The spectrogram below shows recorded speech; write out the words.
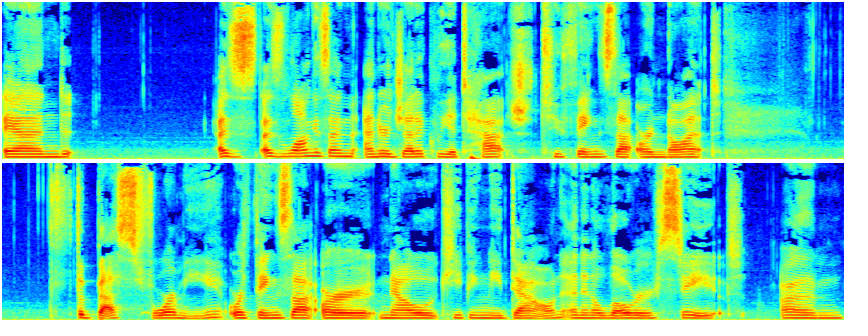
And as as long as I'm energetically attached to things that are not the best for me or things that are now keeping me down and in a lower state um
